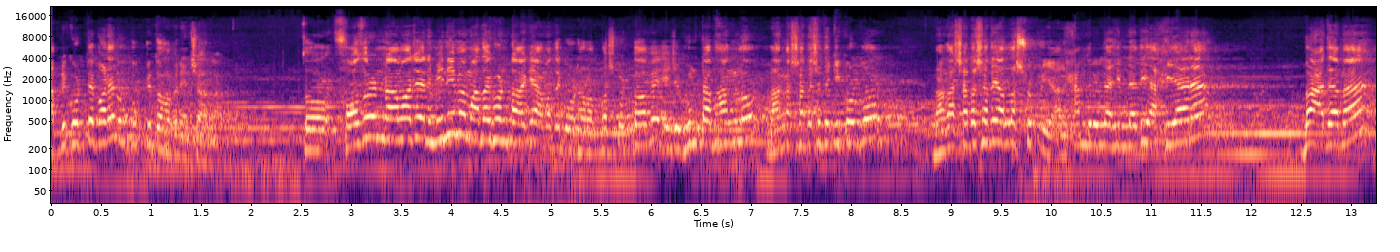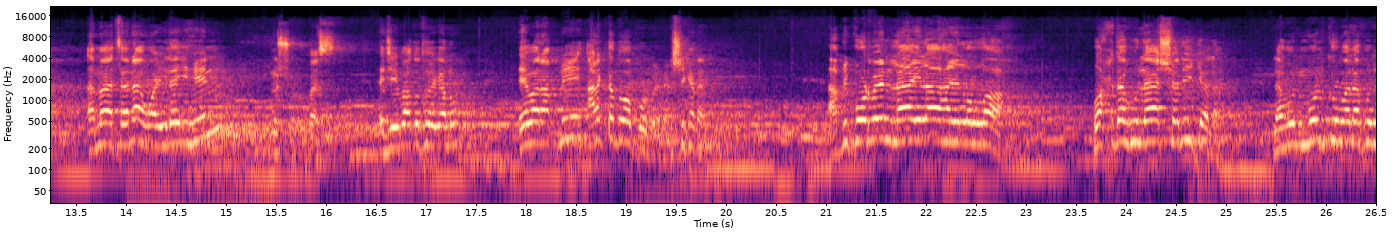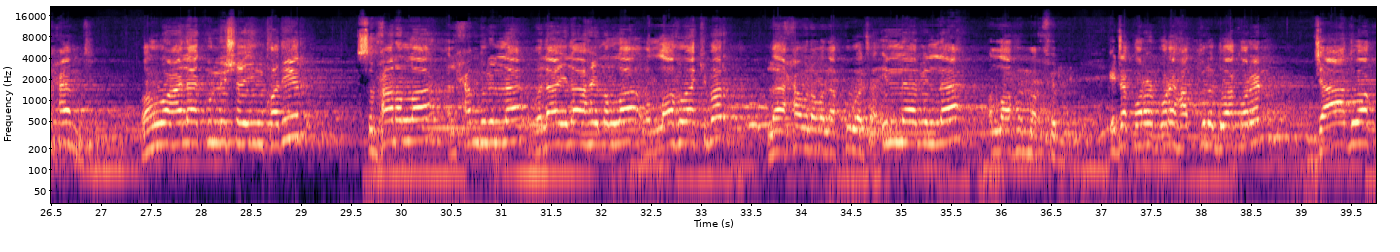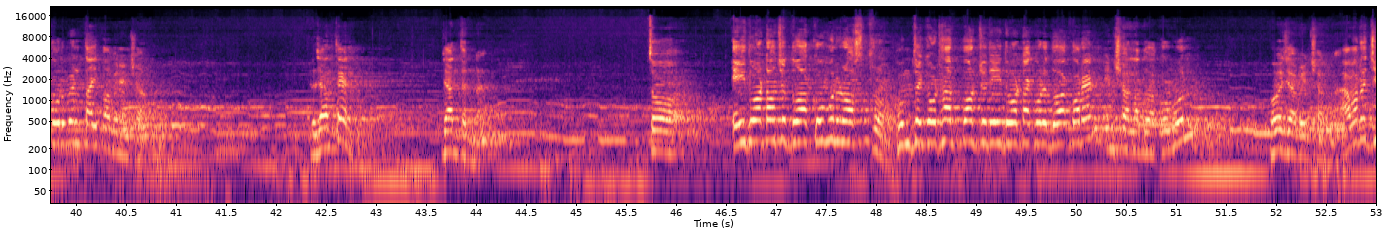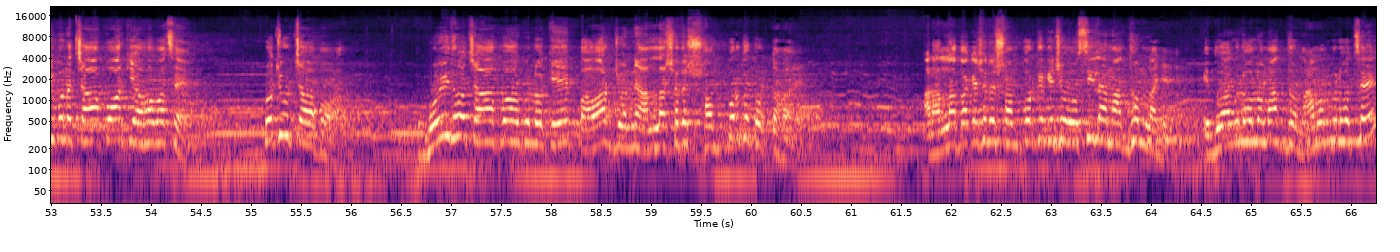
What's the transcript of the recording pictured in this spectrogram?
আপনি করতে পারেন, উপকৃত হবেন ইনশাআল্লাহ। তো ফজরের নামাজের মিনিমাম আধা ঘণ্টা আগে আমাদেরকে ওঠার অভ্যাস করতে হবে। এই যে ঘুমটা ভাঙলো, ভাঙার সাথে সাথে কি করব? ভাঙার সাথে সাথে আল্লাহ শুক্রিয়া। আলহামদুলিল্লাহ ইল্লাযী আহিয়ানা বাদামা আমাতানা ওয়া ইলাইহিন নুশুর। ব্যাস, এই যে ইবাদত হয়ে গেল। এবার আপনি আরেকটা দোয়া পড়বেন শিখে নেন। আপনি পড়বেন, লা ইলাহা ইল্লাল্লাহ, ওয়াহদাহু লা শারীকা লা লাহুল মুলকু ওয়া লাহুল হামদ, ওয়া হুয়া আলা কুল্লি শাইইন কাদির। সুবহানাল্লাহ, আলহামদুলিল্লাহ, ওয়া লা ইলাহা ইল্লাল্লাহ, ওয়াল্লাহু আকবার, লা হাওলা বিল্লাহ, আল্লাহুম্মা ইগফিরলি এটা পড়ার পরে হাত তুলে দোয়া করেন, যা দোয়া করবেন তাই পাবেন ইনশাআল্লাহ। জানতেন? জানতেন না। তো এই দোয়াটা হচ্ছে দোয়া কবুলের অস্ত্র। ঘুম থেকে ওঠার পর যদি এই দোয়াটা করে দোয়া করেন ইনশাল্লাহ দোয়া কবুল হয়ে যাবে ইনশাল্লাহ আমাদের জীবনে চাওয়া পাওয়ার কি অভাব আছে? প্রচুর চাওয়া পাওয়া। বৈধ চাওয়া পাওয়াগুলোকে পাওয়ার জন্য আল্লাহর সাথে সম্পর্ক করতে হয়। আর আল্লাহ পাকের সাথে সম্পর্কে কিছু ওসিলা মাধ্যম লাগে। এই দোয়াগুলো হলো মাধ্যম, আমলগুলো হচ্ছে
